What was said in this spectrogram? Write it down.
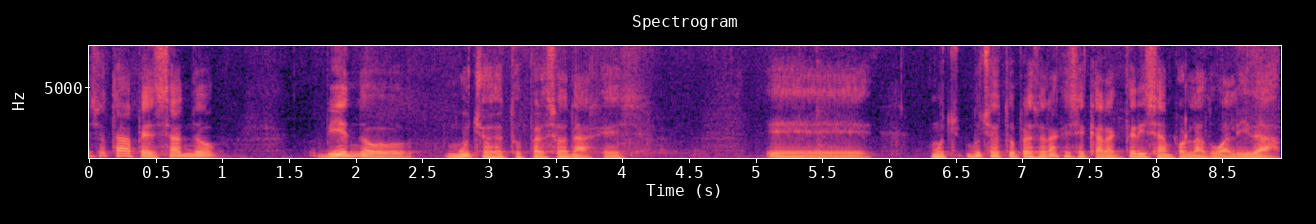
yo estaba pensando viendo muchos de tus personajes, eh, muchos de tus personajes se caracterizan por la dualidad.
